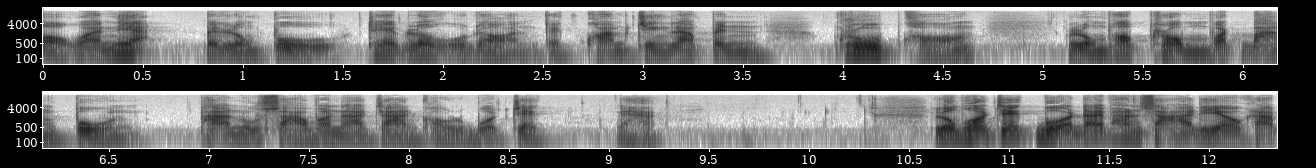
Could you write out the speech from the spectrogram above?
บอกว่าเนี่ยเป็นหลวงปู่เทพโลกอุดร แต่ความจริงแล้วเป็นรูปของหลวงพ่อพรมวัดบางปูนพระอนุสาวนาจารย์ของหลวงพ่อเจกนะฮะหลวงพ่อเจ๊กบวชได้พรรษาเดียวครับ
